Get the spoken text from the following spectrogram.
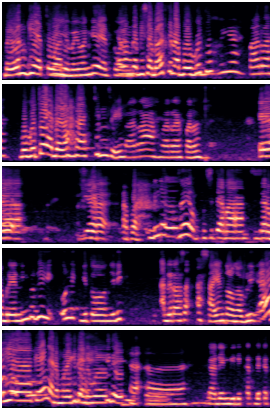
buy one get one. Iya, buy one get one. Emang nggak bisa banget kena bogo tuh. Iya, parah. Bogo tuh adalah racun sih. Parah, parah, parah. Kayak ya Apa? dengan saya secara secara branding tuh dia unik gitu. Jadi ada rasa ah sayang kalau nggak beli. Ah, Iya, kayaknya nggak ada mulai gede. ada mulai deh. Gitu. Heeh. Nggak ada yang di dekat-dekat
